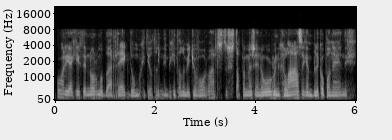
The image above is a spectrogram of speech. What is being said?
Hij reageert enorm op dat rijkdomgedeelte en hij begint dan een beetje voorwaarts te stappen met zijn ogen glazig en blik op oneindig.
